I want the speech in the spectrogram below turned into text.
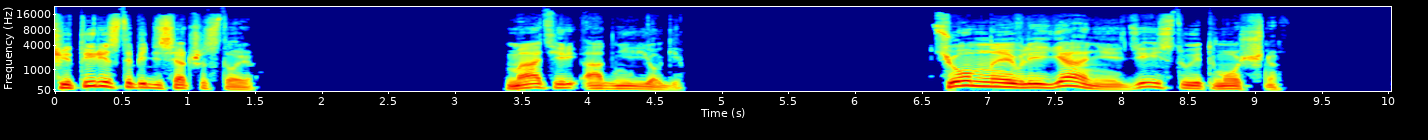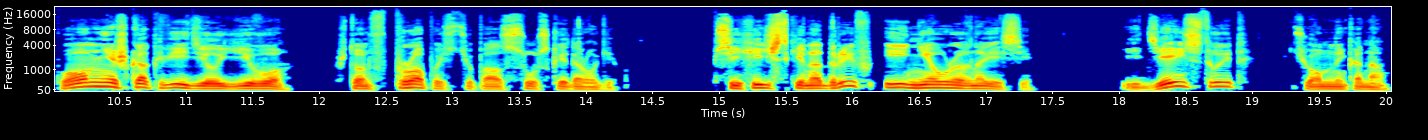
456. Матерь Агни-йоги Темное влияние действует мощно. Помнишь, как видел его, что он в пропасть упал с узкой дороги? Психический надрыв и неуравновесие. И действует темный канал.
